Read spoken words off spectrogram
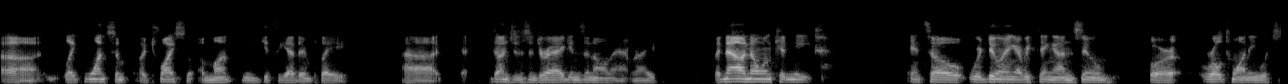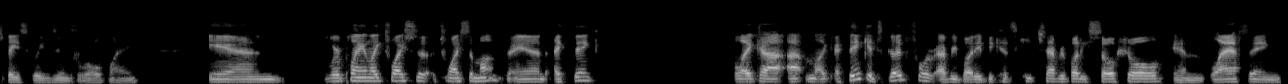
uh, like once a, or twice a month. We get together and play uh, Dungeons and Dragons and all that, right? But now no one can meet, and so we're doing everything on Zoom or Roll Twenty, which is basically Zoom for role playing, and we're playing like twice a, twice a month. And I think like uh, I'm uh, like I think it's good for everybody because it keeps everybody social and laughing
